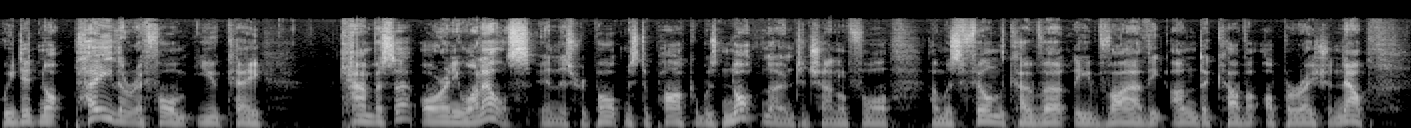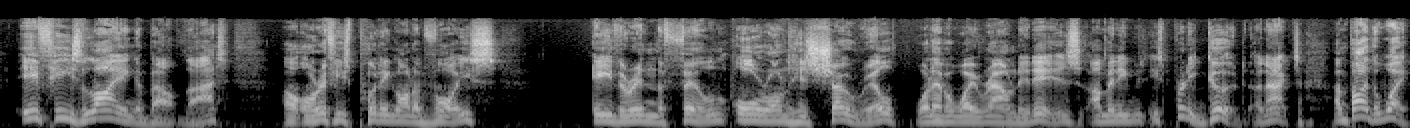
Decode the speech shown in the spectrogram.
We did not pay the Reform UK canvasser or anyone else in this report. Mr. Parker was not known to Channel 4 and was filmed covertly via the undercover operation. Now, if he's lying about that, uh, or if he's putting on a voice, either in the film or on his show reel, whatever way round it is. I mean, he, he's pretty good, an actor. And by the way,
